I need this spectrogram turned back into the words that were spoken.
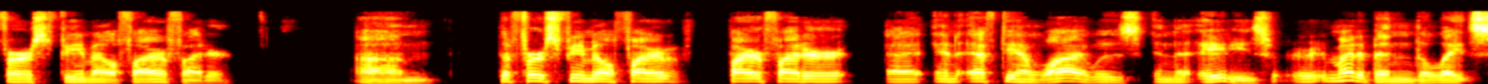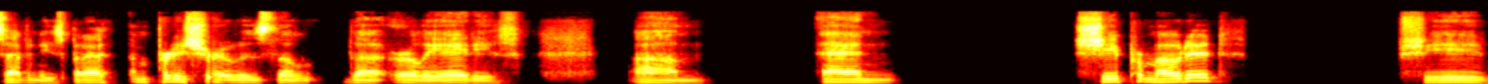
first female firefighter. Um, the first female fire firefighter uh, and FDNY was in the 80s, or it might have been the late 70s, but I, am pretty sure it was the the early 80s. Um, and she promoted, she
